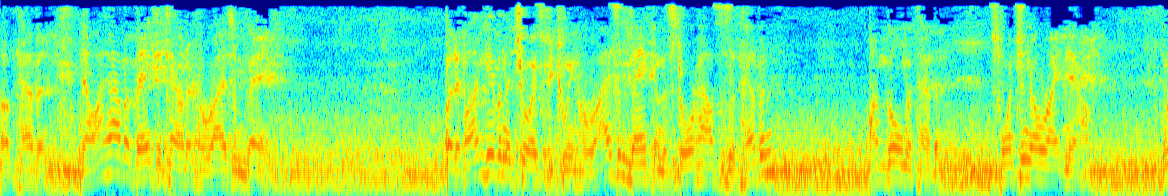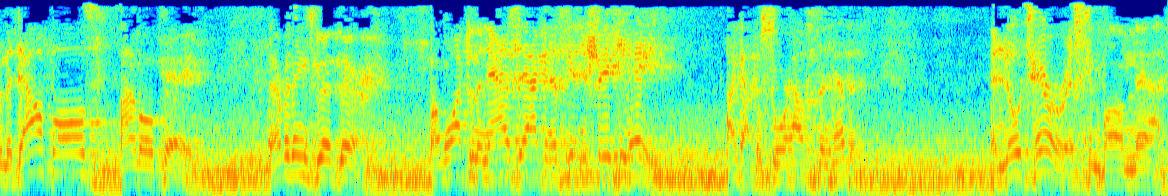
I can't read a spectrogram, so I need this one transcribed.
of heaven. Now, I have a bank account at Horizon Bank. But if I'm given the choice between Horizon Bank and the storehouses of heaven, I'm going with heaven. Just want you to know right now. When the Dow falls, I'm okay. Everything's good there. If I'm watching the NASDAQ and it's getting shaky, hey, I got the storehouses in heaven. And no terrorist can bomb that.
